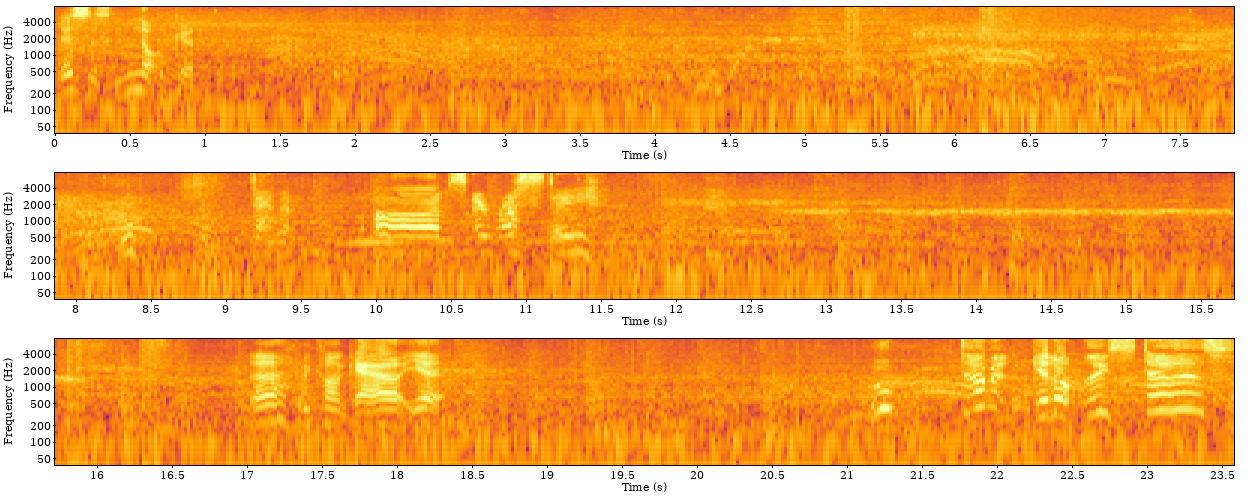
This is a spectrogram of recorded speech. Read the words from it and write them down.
This is not good. Damn it. Oh, I'm so rusty. Uh, we can't get out yet. Oh, damn it! Get up these stairs!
